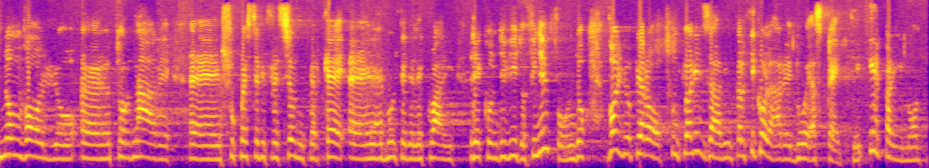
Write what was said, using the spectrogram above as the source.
non voglio eh, tornare eh, su queste riflessioni perché eh, molte delle quali le condivido fino in fondo, voglio però puntualizzare in particolare due aspetti. Il primo,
